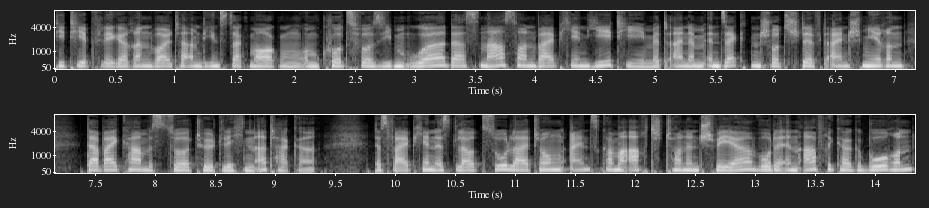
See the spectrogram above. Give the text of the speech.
Die Tierpflegerin wollte am Dienstagmorgen um kurz vor 7 Uhr das Nashornweibchen Yeti mit einem Insektenschutzstift einschmieren. Dabei kam es zur tödlichen Attacke. Das Weibchen ist laut Zooleitung 1,8 Tonnen schwer, wurde in Afrika geboren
